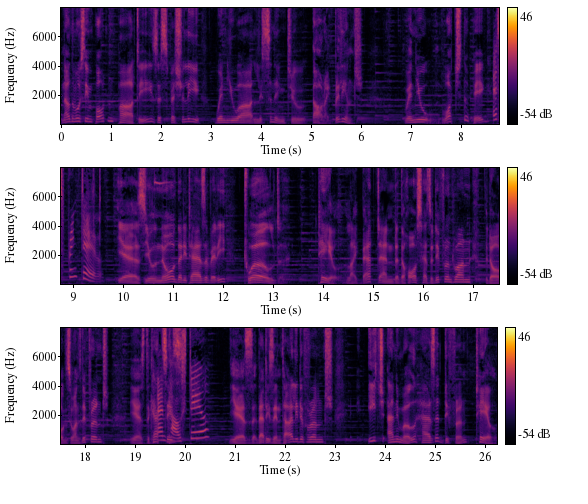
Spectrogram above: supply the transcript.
Now, the most important part is especially when you are listening to. Alright, brilliant. When you watch the pig, a springtail. yes, you'll know that it has a very twirled tail like that, and the horse has a different one, the dog's one's different. Yes, the cat's And cow's tail. Yes, that is entirely different. each animal has a different tail,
